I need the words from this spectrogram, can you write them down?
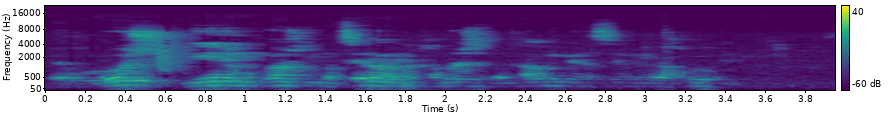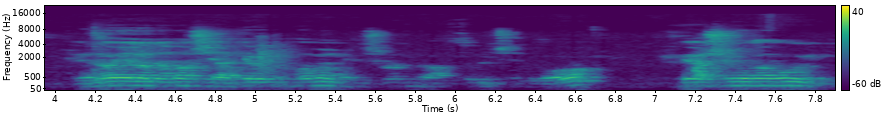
פירוש, כי הנה מוכרח שתימצא לו המלחמה שזכר מבין הסבל והחוט. ולא יהיה לו דבר שיעכב את החומר מלשלוט במחצולת שלו, כפי השיעור הראוי.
